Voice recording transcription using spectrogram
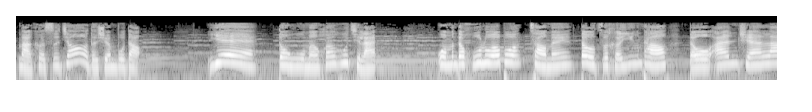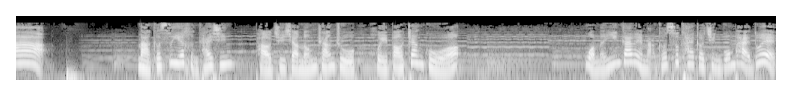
马克思骄傲的宣布道：“耶！”动物们欢呼起来：“我们的胡萝卜、草莓、豆子和樱桃都安全啦！”马克思也很开心，跑去向农场主汇报战果。我们应该为马克思开个庆功派对，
